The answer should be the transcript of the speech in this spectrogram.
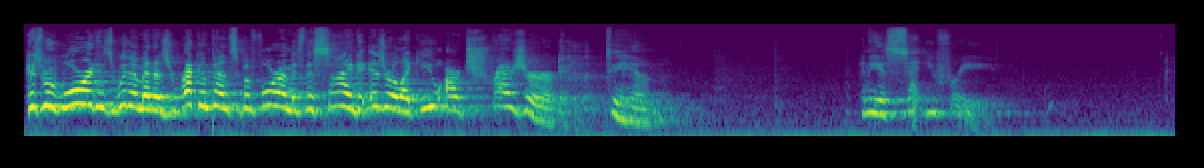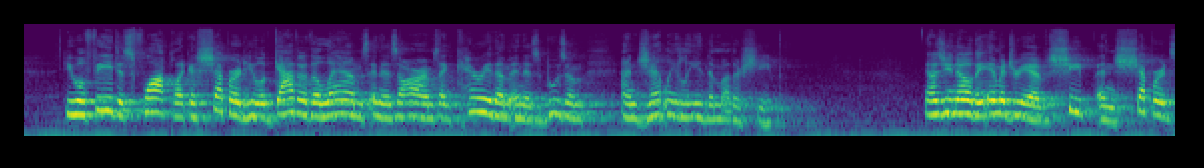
His reward is with him, and his recompense before him is this sign to Israel like, You are treasure to him. And he has set you free. He will feed his flock like a shepherd. He will gather the lambs in his arms and carry them in his bosom and gently lead the mother sheep. Now, as you know, the imagery of sheep and shepherds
